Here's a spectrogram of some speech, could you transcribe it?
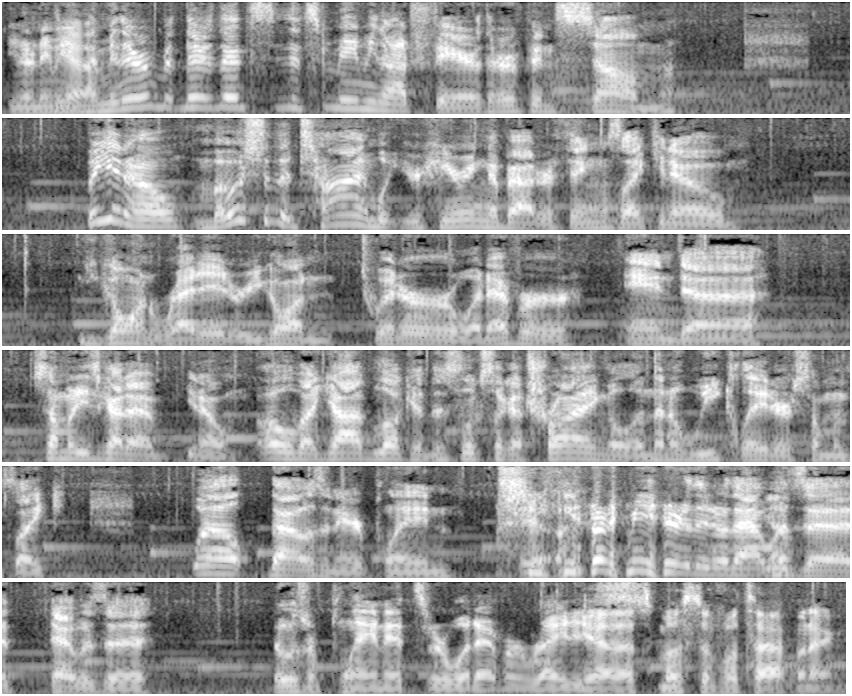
You know what I mean? Yeah. I mean, there, there that's that's maybe not fair. There have been some, but you know, most of the time, what you're hearing about are things like you know, you go on Reddit or you go on Twitter or whatever, and uh, somebody's got a you know, oh my God, look, this looks like a triangle, and then a week later, someone's like, well, that was an airplane. Yeah. you know what I mean? Or that was a that was a those are planets or whatever, right? yeah, that's most of what's happening.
